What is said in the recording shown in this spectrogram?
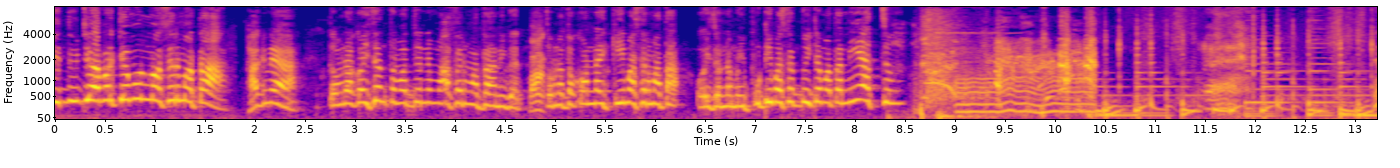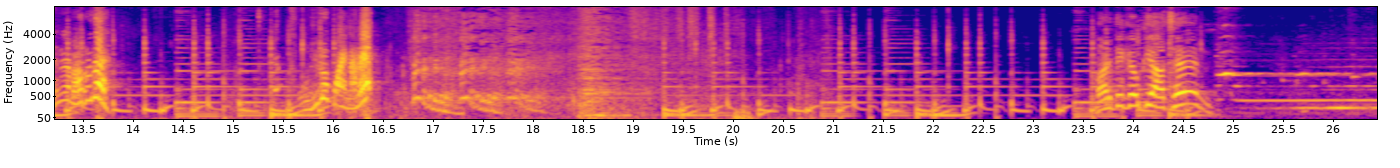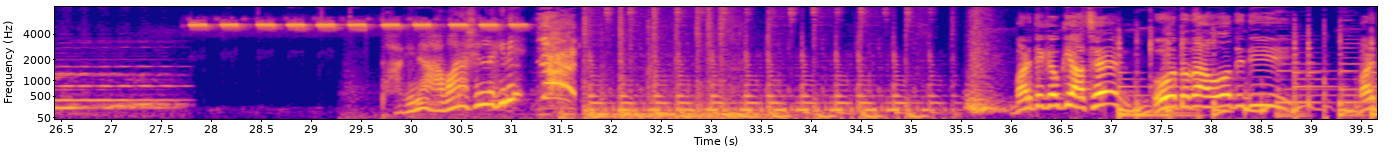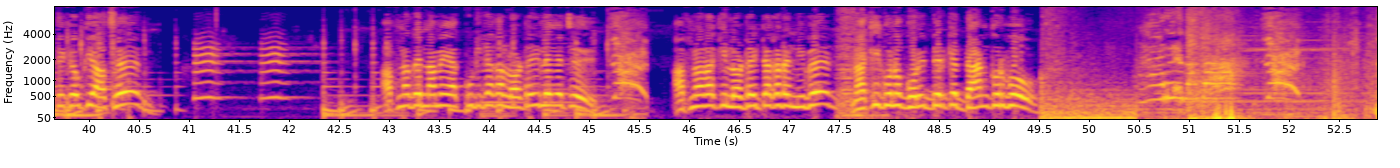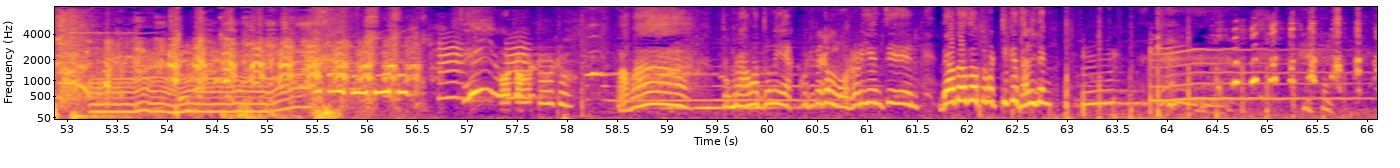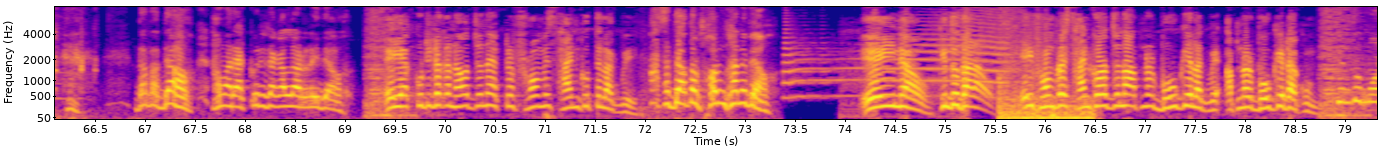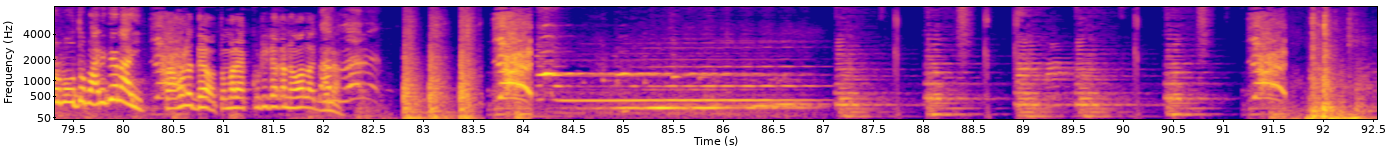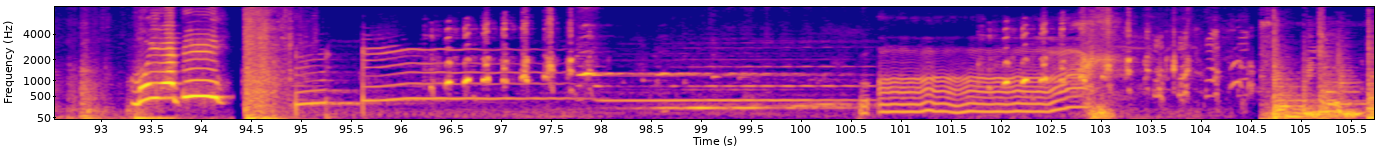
এই দুইটা আবার কেমন মাছের মাথা? ভাগনা তোমরা কইছেন তোমার জন্য মাছের মাথা আনিবেন। তোমরা তো কন্যাই কি মাছের মাথা? ওই জন্য আমি পুটি মাছের দুইটা মাথা নিয়ে আসছুম ভাগর দে। পুরিরও পায় না রে। বাড়িতে কেউ কি আছেন? ভাগিনা আবার আসেন নাকি রে? বাড়িতে কেউ কি আছেন? ও দাদা ও দিদি। বাড়িতে কেউ কি আছেন? আপনাদের নামে এক কোটি টাকা লটারি লেগেছে। আপনারা কি লটারির টাকাটা নিবেন নাকি কোনো গরিবদেরকে দান করব? আরে দাদা! এই ওটো ওটো ওটো বাবা তোমরা আমার জন্য এক কোটি টাকা লটারি আনছেন। দাও দাও দাও তোমার টিকে ধারি দেন। দাদা দাও আমার এক কোটি টাকার লটারি দাও। এই এক কোটি টাকা নেওয়ার জন্য একটা ফর্মে সাইন করতে লাগবে। আচ্ছা দাও তোর ফর্ম খানে দাও। এই নাও কিন্তু দাঁড়াও এই ফর্মটায় সাইন করার জন্য আপনার বউকে লাগবে আপনার বউকে ডাকুন। কিন্তু মোর বউ তো বাড়িতে নাই। তাহলে দাও তোমার এক কোটি টাকা নেওয়া লাগবে না। এটি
